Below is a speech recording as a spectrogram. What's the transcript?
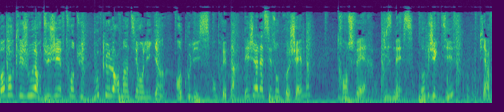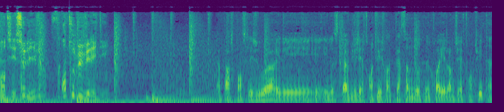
Pendant que les joueurs du GF38 bouclent leur maintien en Ligue 1, en coulisses, on prépare déjà la saison prochaine. Transfert, business, objectif, Pierre Ventier se livre, entrevue vérité. À part, je pense, les joueurs et, le staff du GF38, je crois que personne d'autre ne croyait dans le GF38.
